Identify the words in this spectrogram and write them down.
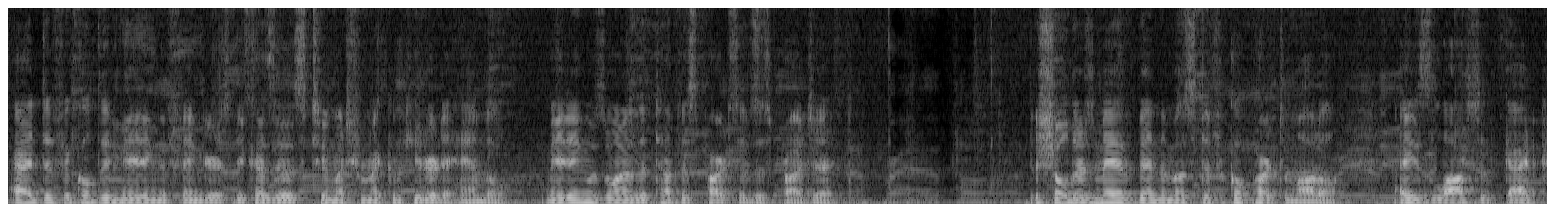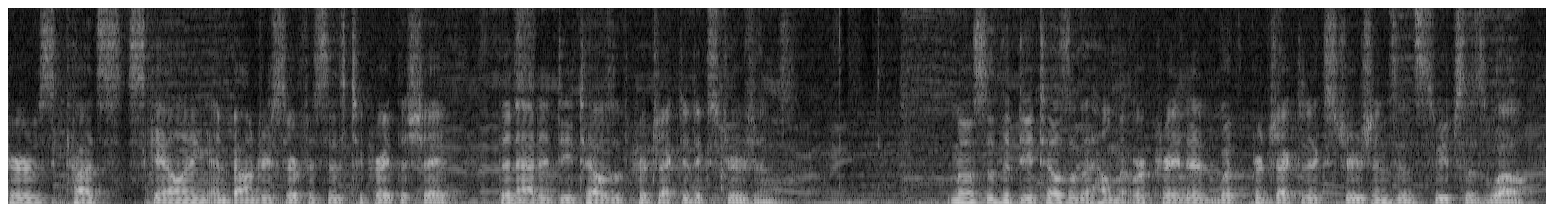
I had difficulty mating the fingers because it was too much for my computer to handle. Mating was one of the toughest parts of this project. The shoulders may have been the most difficult part to model. I used lofts with guide curves, cuts, scaling, and boundary surfaces to create the shape, then added details with projected extrusions. Most of the details of the helmet were created with projected extrusions and sweeps as well.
